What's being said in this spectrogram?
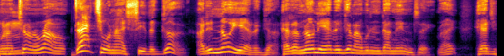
When I mm-hmm. turn around, that's when I see the gun. I didn't know he had a gun. Had I known he had a gun, I wouldn't have done anything, right? Had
